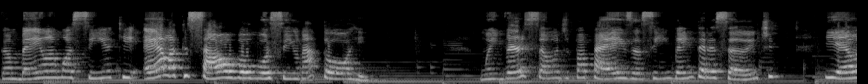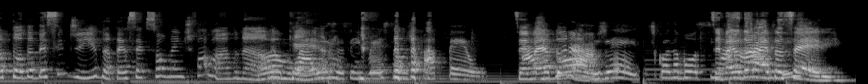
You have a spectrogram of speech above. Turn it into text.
também é uma mocinha que ela que salva o mocinho na torre. Uma inversão de papéis, assim, bem interessante. E ela toda decidida, até sexualmente falando. Não, Amo, eu quero. essa inversão de papel. Você vai adorar. Gente, quando a mocinha. Você vai adorar essa série.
